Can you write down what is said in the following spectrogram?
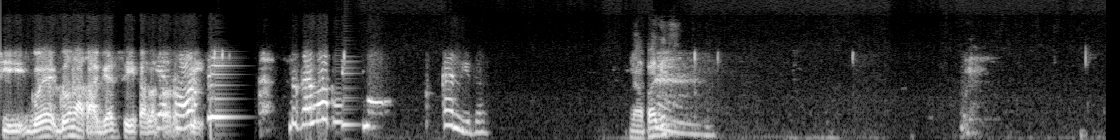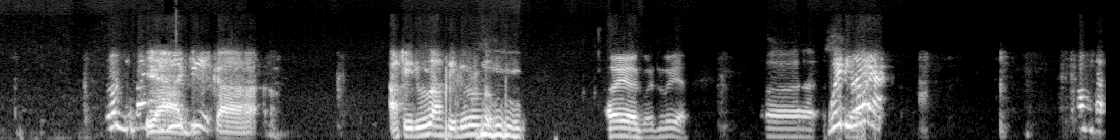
sih, gue gue nggak kaget sih kalau Ya, Tor kalau sih. sih, itu kan lo mau kan gitu. Kenapa guys? Lo gimana Ya, sih? Giska. Afi dulu, Afi dulu. oh iya, gue dulu ya. Eh, Gue delay ya? Oh enggak.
